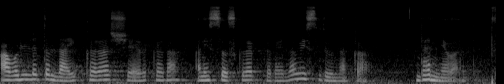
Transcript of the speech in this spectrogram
आवडलं तर लाईक करा शेअर करा आणि सबस्क्राईब करायला विसरू नका. धन्यवाद.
